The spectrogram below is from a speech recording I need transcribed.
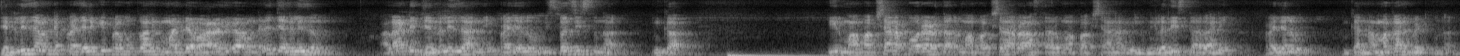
జర్నలిజం అంటే ప్రజలకి ప్రభుత్వానికి మధ్య వారధిగా ఉండేది జర్నలిజం. అలాంటి జర్నలిజాన్ని ప్రజలు విశ్వసిస్తున్నారు. ఇంకా వీరు మా పక్షాన పోరాడతారు మా పక్షాన రాస్తారు మా పక్షాన వీళ్ళు నిలదీస్తారు అని ప్రజలు ఇంకా నమ్మకాన్ని పెట్టుకున్నారు.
